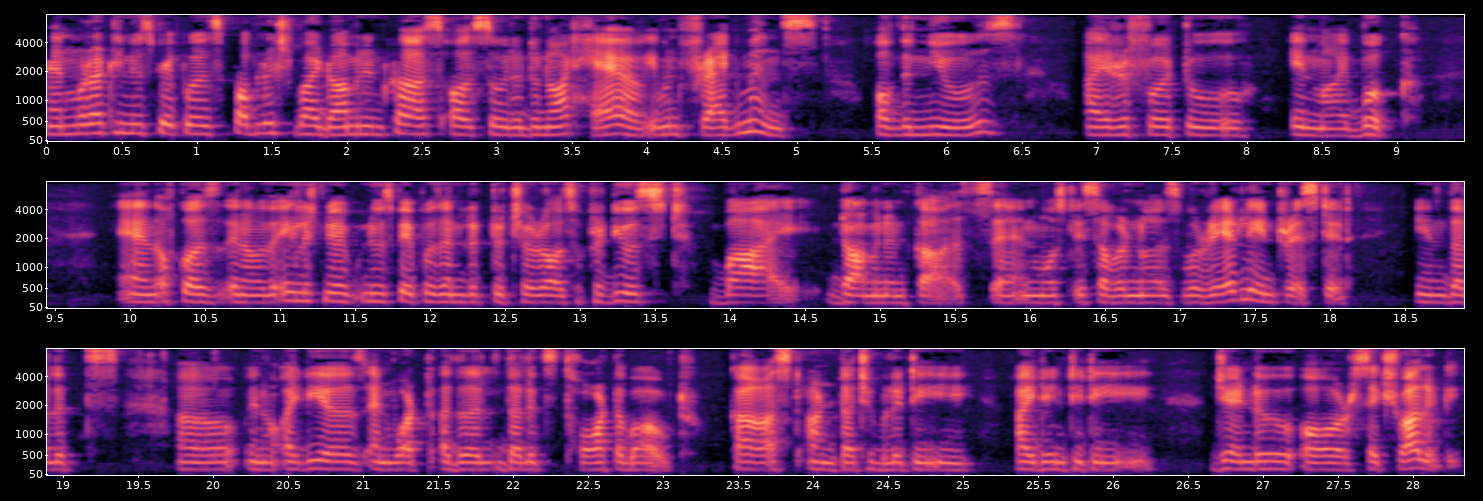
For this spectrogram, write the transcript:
And Marathi newspapers published by dominant castes also do not have even fragments of the news I refer to in my book. And of course, you know, the English newspapers and literature also produced by dominant castes and mostly Savarnas were rarely interested in Dalits, uh, you know, ideas and what other Dalits thought about caste, untouchability, identity, gender, or sexuality.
